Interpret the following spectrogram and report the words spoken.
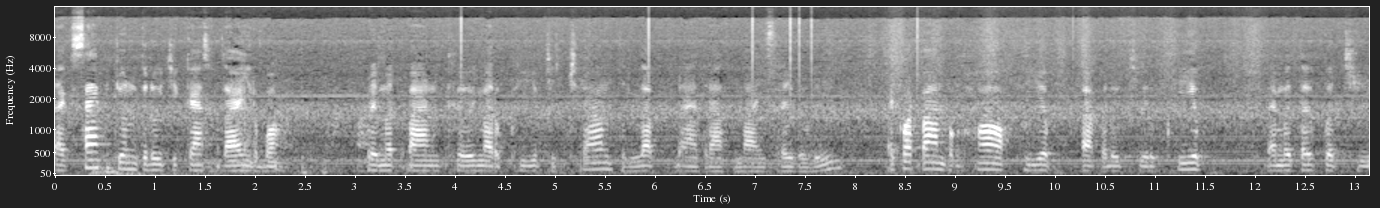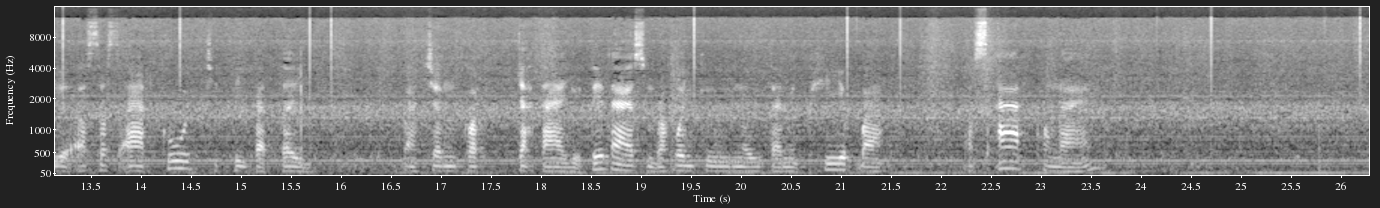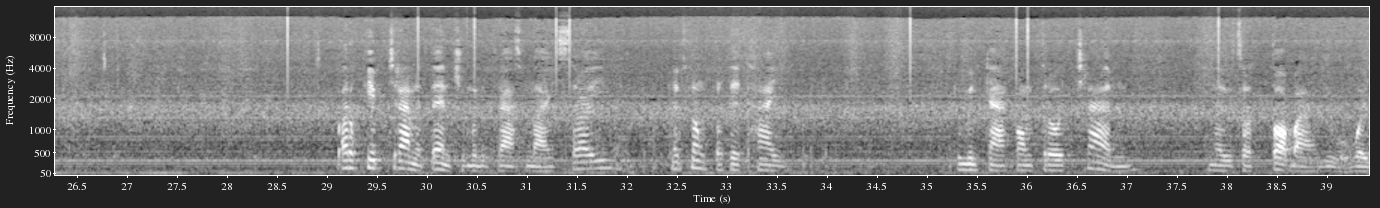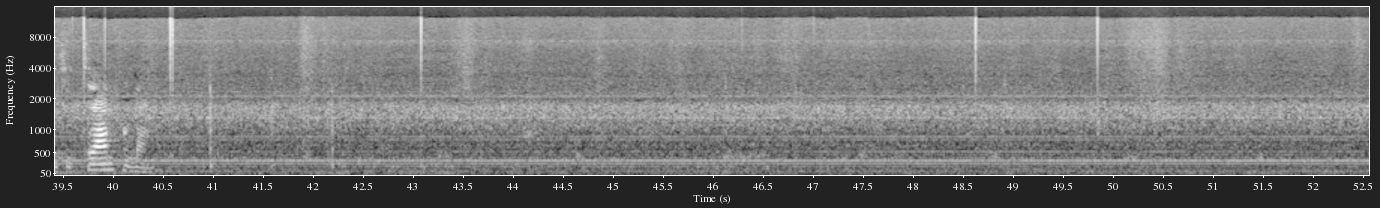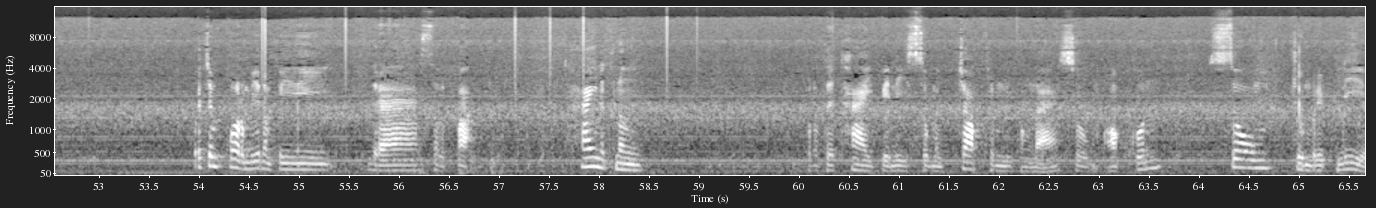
ដែលខ្សែភាពយន្តក៏ដូចជាការសម្ដែងរបស់ប្រិមិត្តបានឃើញមករូបភាពជាច្រើនទលឹកដែលតារាសម្ដែងស្រី Lily ហើយគាត់បានបង្ហោះភាពក៏ដូចជារូបភាពដែលមើលទៅពិតជាស្រស់ស្អាតគួរជាទីបាតីបាទអញ្ចឹងគាត់ចាស់តែអាយុទេតែសម្រាប់វិញគឺនៅតែមានភាពបាទស្អាតផងដែរ បាទរូបភាពច្រើនមែនទែនជាមួយនឹងការសម្ដែងស្រីនៅក្នុងប្រទេសថៃគឺមានការគ្រប់គ្រងច្រើននៅស្រទាប់បាទយុវវ័យជាច្រើនផងដែរបើចំព័ត៌មានអំពីតារាសិល្បៈថៃនៅក្នុង ទេសថៃពេលនេះសូមបញ្ចប់ត្រឹមនេះផងដែរសូមអរគុណសូមជម្រាបលា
